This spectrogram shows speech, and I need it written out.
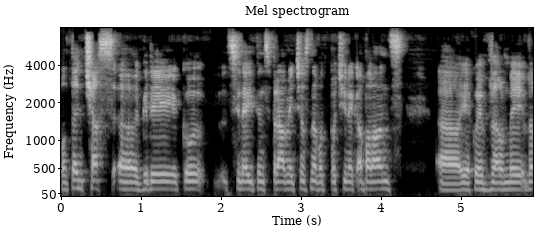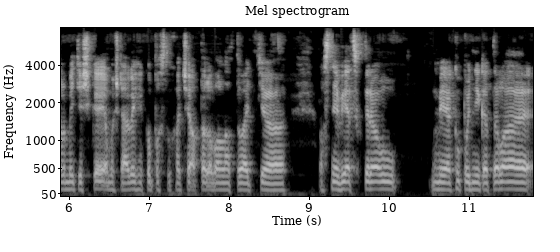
on ten čas, eh, kdy jako si najít ten správný čas na odpočinek a balans, eh, jako je velmi, velmi těžký a možná bych jako posluchače apeloval na to, ať eh, vlastně věc, kterou my jako podnikatelé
